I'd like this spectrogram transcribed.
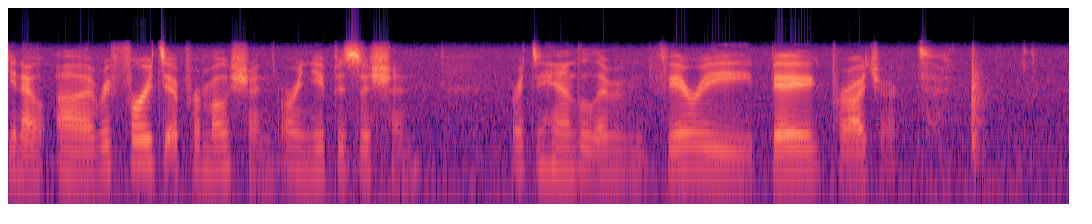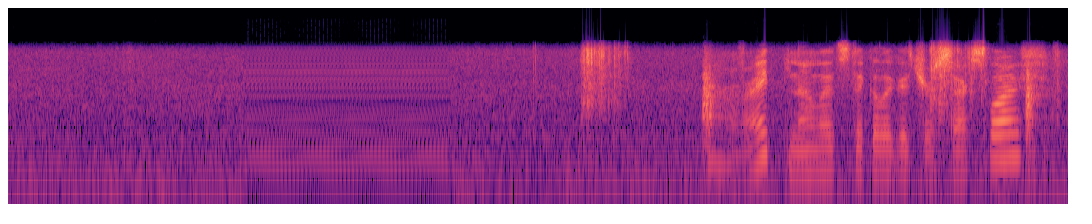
you know, uh, referred to a promotion or a new position or to handle a very big project. Alright, now let's take a look at your sex life.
